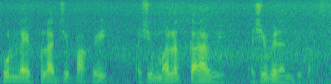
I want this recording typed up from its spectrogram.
फुल नाही फुलाची पाकळी अशी मदत करावी अशी विनंती करतो.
